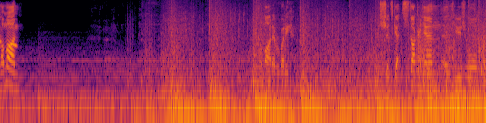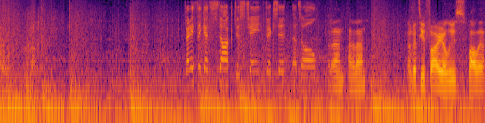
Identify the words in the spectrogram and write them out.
Come on. Come on, everybody. Shit's getting stuck again, as usual. If anything gets stuck, just change, fix it. That's all. Hold on, hold on. Don't go too far, you'll lose follow.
